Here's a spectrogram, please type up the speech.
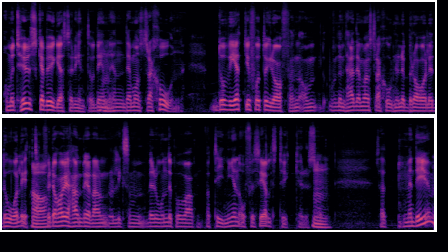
om ett hus ska byggas eller inte och det är en, Mm. en demonstration. Då vet ju fotografen om, om den här demonstrationen är bra eller dåligt. Ja. För det har ju han redan, liksom, beroende på vad, vad tidningen officiellt tycker. Så. Mm. Så att, men det är ju,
